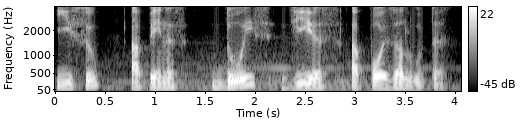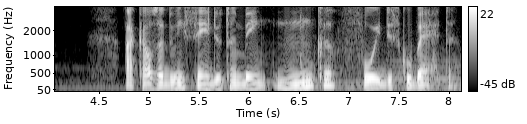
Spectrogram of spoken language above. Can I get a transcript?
Isso apenas dois dias após a luta. A causa do incêndio também nunca foi descoberta.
